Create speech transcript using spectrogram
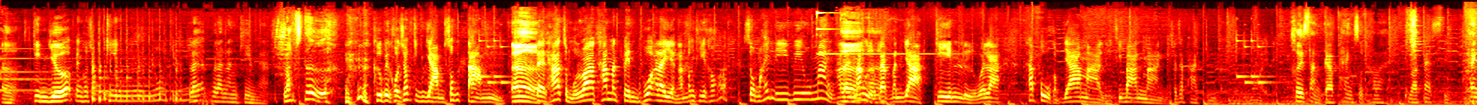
เออ กินเยอะเป็นคนชอบกินนู่นกินนี่และเวลานางกินอะ lobster คือเป็นคนชอบกินยำส้มตเออำแต่ถ้าสมมติว่าถ้ามันเป็นพวกอะไรอย่างนั้นบางทีเขาก็ส่งมาให้รีวิวมั่งอะไรมั่งหรือแบบมันอยากกินหรือเวลาถ้าปู่กับย่ามาหรือที่บ้านมาเนี่ยก็จะพากินแบบนี้หน่อยเลยเคยสั่งแกแพงสุดเท่าไหร่ร้อยแปดสิบแพง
